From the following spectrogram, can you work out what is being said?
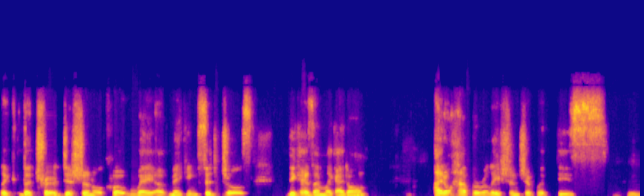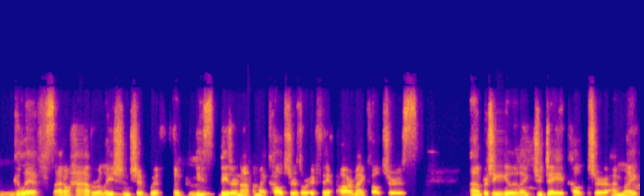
like the traditional quote way of making sigils because I'm like I don't I don't have a relationship with these Mhm. glyphs. I don't have a relationship with the, Mhm. these. These are not my cultures, or if they are my cultures, um, particularly like Judaic culture, I'm like,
